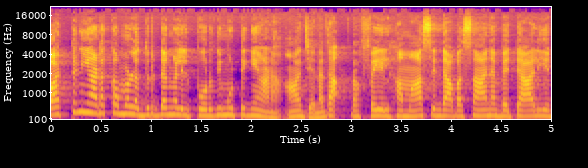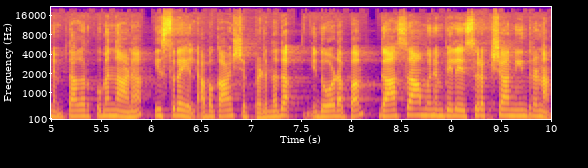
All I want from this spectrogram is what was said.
പട്ടിണി അടക്കമുള്ള ദുരിതങ്ങളിൽ പൊറുതിമുട്ടുകയാണ് ആ ജനത. റഫേൽ ഹമാസിന്റെ അവസാന ബറ്റാലിയനും തകർക്കുമെന്നാണ് ഇസ്രയേൽ അവകാശപ്പെടുന്നത്. ഇതോടൊപ്പം ഗാസ മുനമ്പിലെ സുരക്ഷാ നിയന്ത്രണം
